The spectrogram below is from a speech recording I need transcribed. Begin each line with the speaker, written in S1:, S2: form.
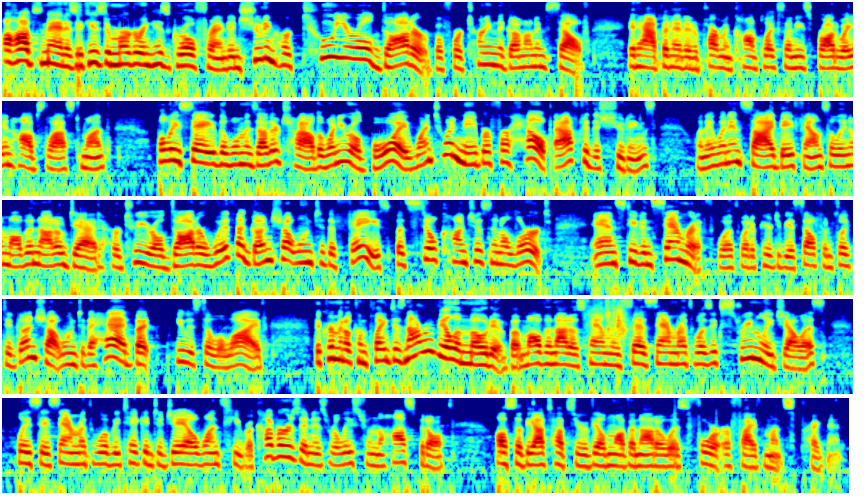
S1: A Hobbs man is accused of murdering his girlfriend and shooting her two-year-old daughter before turning the gun on himself. It happened at an apartment complex on East Broadway in Hobbs last month. Police say the woman's other child, a one-year-old boy, went to a neighbor for help after the shootings. When they went inside, they found Selena Maldonado dead, her two-year-old daughter with a gunshot wound to the face, but still conscious and alert. And Stephen Samrith with what appeared to be a self-inflicted gunshot wound to the head, but he was still alive. The criminal complaint does not reveal a motive, but Maldonado's family says Samrith was extremely jealous. Police say Samrith will be taken to jail once he recovers and is released from the hospital. Also, the autopsy revealed Maldonado was four or five months pregnant.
